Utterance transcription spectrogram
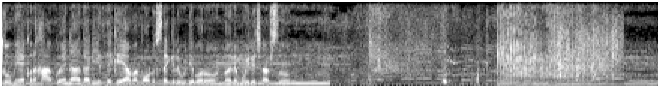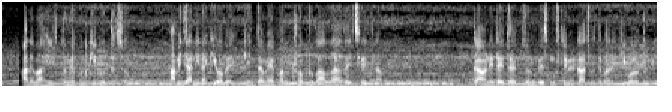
তুমি এখন হা করে না দাঁড়িয়ে থেকে আমার মোটর সাইকেলে উঠে পড়ো, নইলে মইরে সারছো। আরে মাহির, তুমি এখন কি করতেছো? আমি জানি না কি হবে, কিন্তু আমি এখন সবটুকু আল্লাহ আদায় ছেড়ে দিলাম। কারণ এটাই তো একজন বেশ মুসলিমের কাজ হতে পারে, কি বলো তুমি?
